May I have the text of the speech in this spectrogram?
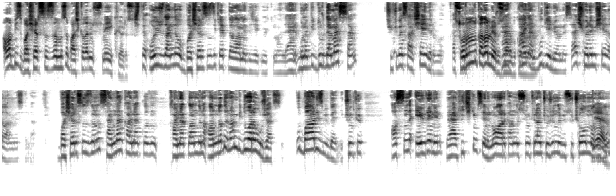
Ama biz başarısızlığımızı başkalarının üstüne yıkıyoruz. İşte o yüzden de o başarısızlık hep devam edecek büyük ihtimalle. Yani buna bir dur demezsen çünkü mesela şeydir bu. Ha, sorumluluk alamıyoruz Ha, yani bu konuda. aynen bu geliyor mesela. Şöyle bir şey de var mesela. Başarısızlığının senden kaynaklandığını, kaynaklandığını anladığın an bir duvara vuracaksın. Bu bariz bir belli. Çünkü aslında evrenin veya hiç kimsenin o arkanda sümküren çocuğun da bir suçu olmadığını, Yani.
